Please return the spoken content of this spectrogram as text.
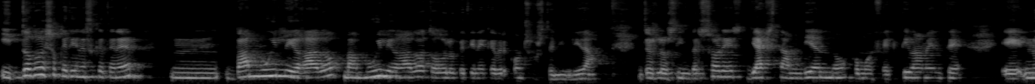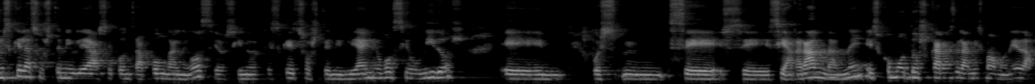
Y todo eso que tienes que tener va muy ligado, va muy ligado a todo lo que tiene que ver con sostenibilidad. Entonces, los inversores ya están viendo cómo efectivamente eh, no es que la sostenibilidad se contraponga al negocio, sino que es que sostenibilidad y negocio unidos eh, pues mm, se, se, agrandan. ¿eh? Es como dos caras de la misma moneda.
